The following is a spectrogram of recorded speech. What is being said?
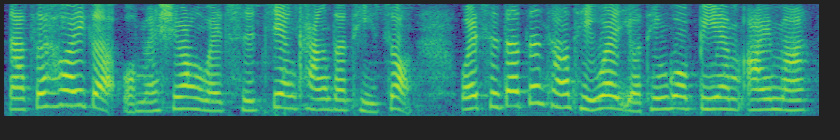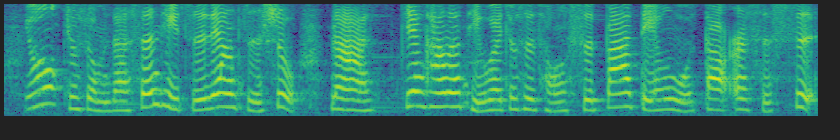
那最后一个，我们希望维持健康的体重，维持的正常体位。有听过 BMI 吗？有，就是我们的身体质量指数。那健康的体位就是从十八点五到二十四。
